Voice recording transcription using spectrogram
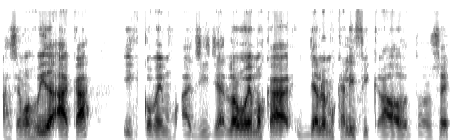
hacemos vida acá y comemos allí. Ya lo hemos, ya lo hemos calificado. Entonces,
